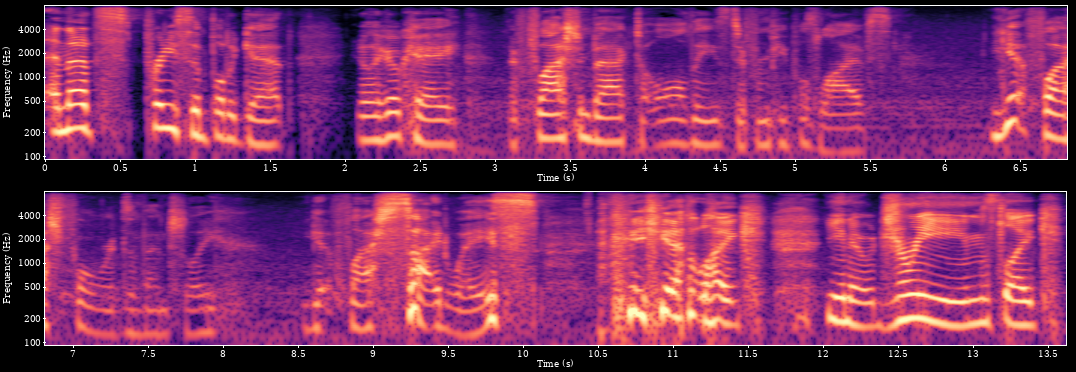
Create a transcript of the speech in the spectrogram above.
and that's pretty simple to get you're like okay they're flashing back to all these different people's lives you get flash forwards eventually. You get flash sideways. You get like you know dreams. Like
